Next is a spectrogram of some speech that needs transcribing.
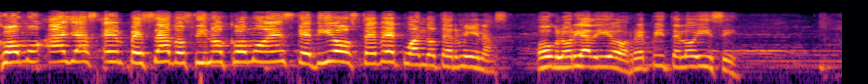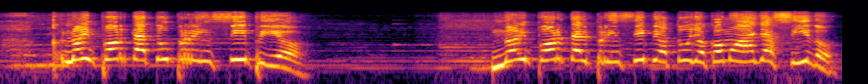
cómo hayas empezado, sino cómo es que Dios te ve cuando terminas. Oh, gloria a Dios, repítelo, Easy. No importa tu principio. No importa el principio tuyo, cómo haya sido.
